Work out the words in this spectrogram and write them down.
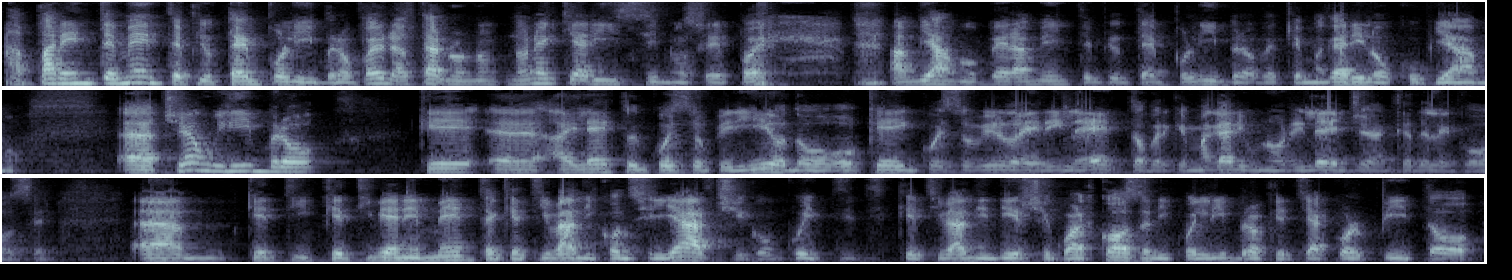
apparentemente più tempo libero, poi in realtà non, non è chiarissimo se poi abbiamo veramente più tempo libero, perché magari lo occupiamo. Uh, C'è un libro che eh, hai letto in questo periodo o che in questo periodo hai riletto, perché magari uno rilegge anche delle cose, um, che, ti, che, ti, viene in mente, che ti va di consigliarci, con cui ti, che ti va di dirci qualcosa di quel libro che ti ha colpito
